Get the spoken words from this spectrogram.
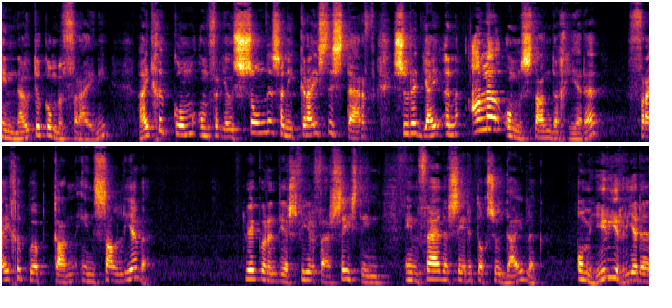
en nou te kom bevry nie. Hy het gekom om vir jou sondes aan die kruis te sterf sodat jy in alle omstandighede vrygekoop kan en sal lewe. 2 Korintiërs 4 vers 16 en verder sê dit tog so duidelik. Om hierdie rede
